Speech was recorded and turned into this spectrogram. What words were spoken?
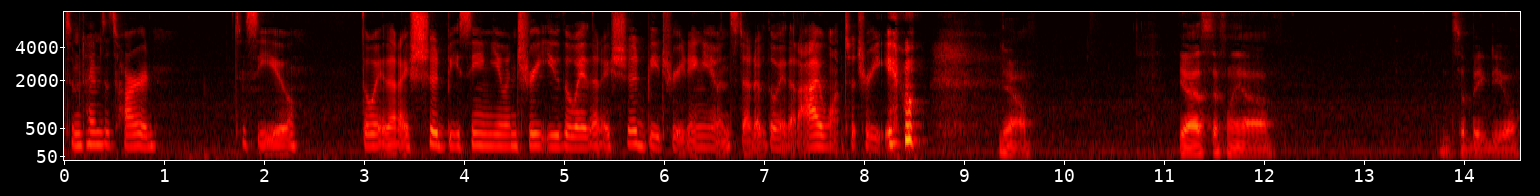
sometimes it's hard to see you the way that I should be seeing you and treat you the way that I should be treating you instead of the way that I want to treat you. Yeah. Yeah, it's definitely a it's a big deal.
